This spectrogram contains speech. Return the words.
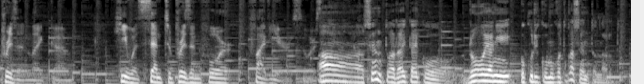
prison. Like um, he was sent to prison for five years or something. ああ、セントは大体こう、牢屋に送り込むことがセントになると。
